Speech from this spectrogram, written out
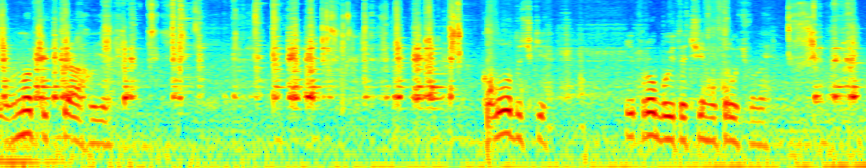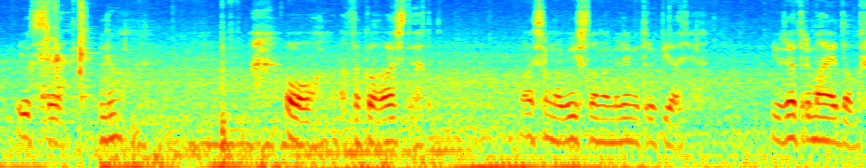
І воно підтягує. колодочки і пробуйте чи не труть вони. І все. О, отако, бачите. Ось вона вийшла на міліметрів 5. І вже тримає добре.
